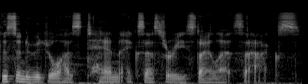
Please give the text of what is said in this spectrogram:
This individual has 10 accessory stylet sacs.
